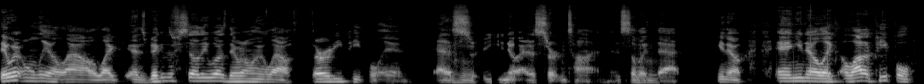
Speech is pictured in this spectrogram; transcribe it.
they would only allow like as big as the facility was they would only allow 30 people in at mm-hmm. a you know at a certain time and stuff mm-hmm. like that you know and you know like a lot of people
